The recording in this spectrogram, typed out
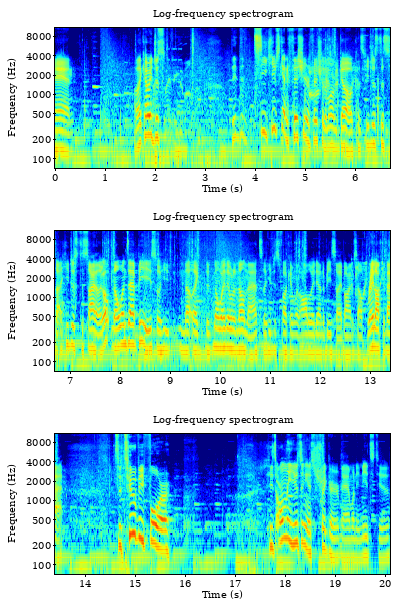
Man. I like how he just see, he keeps getting fishier and fishier the more we go, because he just decide he just decided like, oh, no one's at B, so he like there's no way they would have known that, so he just fucking went all the way down to B side by himself right off the bat. So two v four. He's only using his trigger, man, when he needs to.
